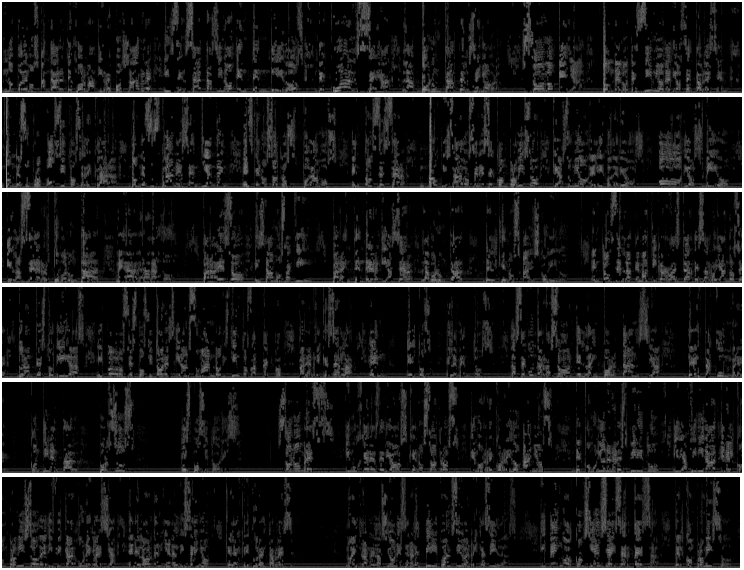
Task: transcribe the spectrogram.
no podemos andar de forma irresponsable, insensata, sino entendidos de cuál sea la voluntad del Señor. Solo ella, donde los designios de Dios se establecen, donde su propósito se declara, donde sus planes se entienden, es que nosotros podamos entonces ser bautizados en ese compromiso que asumió el Hijo de Dios. Oh Dios mío, el hacer tu voluntad me ha agradado. Para eso estamos aquí, para entender y hacer la voluntad del que nos ha escogido. Entonces la temática va a estar desarrollándose durante estos días y todos los expositores irán sumando distintos aspectos para enriquecerla en estos elementos. La segunda razón es la importancia de esta cumbre continental por sus expositores. Son hombres y mujeres de Dios que nosotros hemos recorrido años de comunión en el Espíritu y de afinidad en el compromiso de edificar una iglesia en el orden y en el diseño que la Escritura establece. Nuestras relaciones en el Espíritu han sido enriquecidas y tengo conciencia y certeza del compromiso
